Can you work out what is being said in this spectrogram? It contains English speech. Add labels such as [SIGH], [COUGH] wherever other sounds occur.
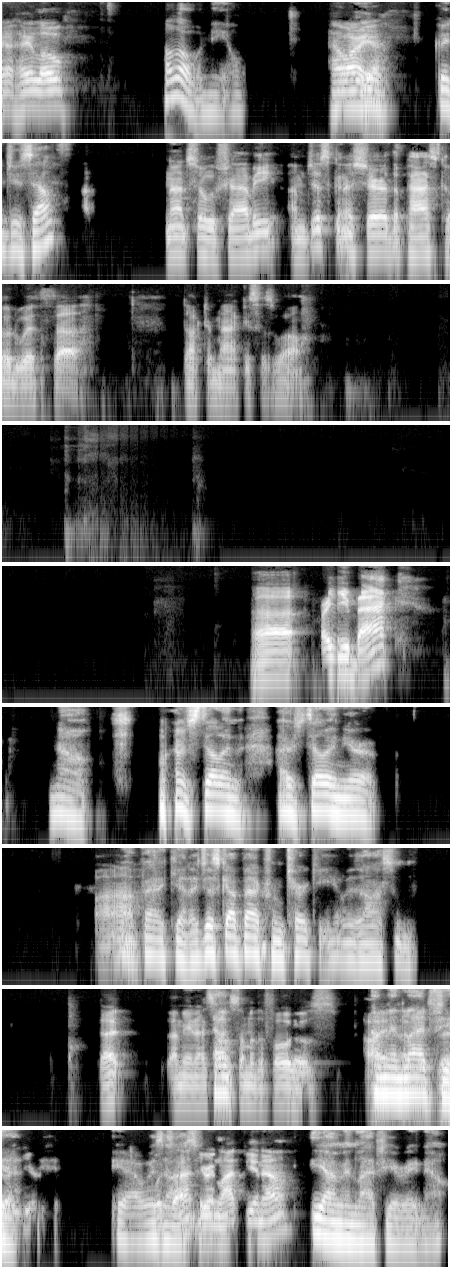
Hello. Hello, Neil. How are you? Good yourself? Not so shabby. I'm just going to share the passcode with uh, Dr. Makis as well. Uh, are you back? No, [LAUGHS] I'm still in. I'm still in Europe. Not back yet. I just got back from Turkey. It was awesome. that. I mean, I saw some of the photos. I'm I- in I. Latvia. Yeah, it was What's that? awesome. You're in Latvia now? Yeah, I'm in Latvia right now.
